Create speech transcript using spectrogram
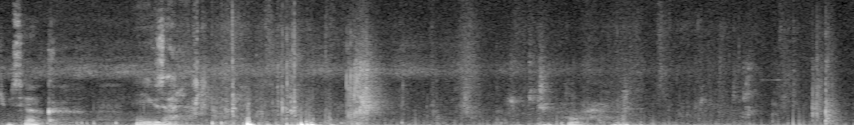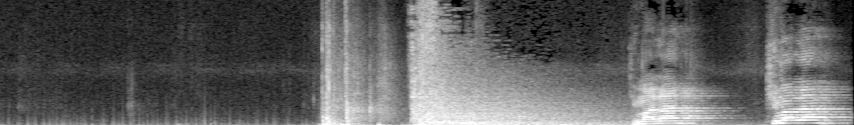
Kimse yok. İyi güzel. Kim var lan? Kim var lan?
